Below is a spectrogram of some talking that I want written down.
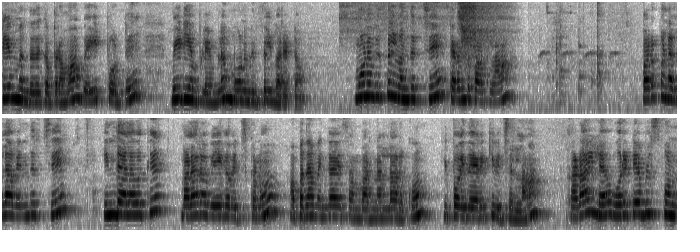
ஸ்டீம் வந்ததுக்கப்புறமா வெயிட் போட்டு மீடியம் ஃப்ளேமில் மூணு விசில் வரட்டும். மூணு விசில் வந்துருச்சு. திறந்து பார்க்கலாம். பருப்பு நல்லா வெந்துருச்சு. இந்த அளவுக்கு மலர வேக வச்சுக்கணும். அப்போ தான் வெங்காய சாம்பார் நல்லாயிருக்கும் இப்போ இதை இறக்கி வச்சிடலாம். கடாயில் ஒரு டேபிள் ஸ்பூன்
